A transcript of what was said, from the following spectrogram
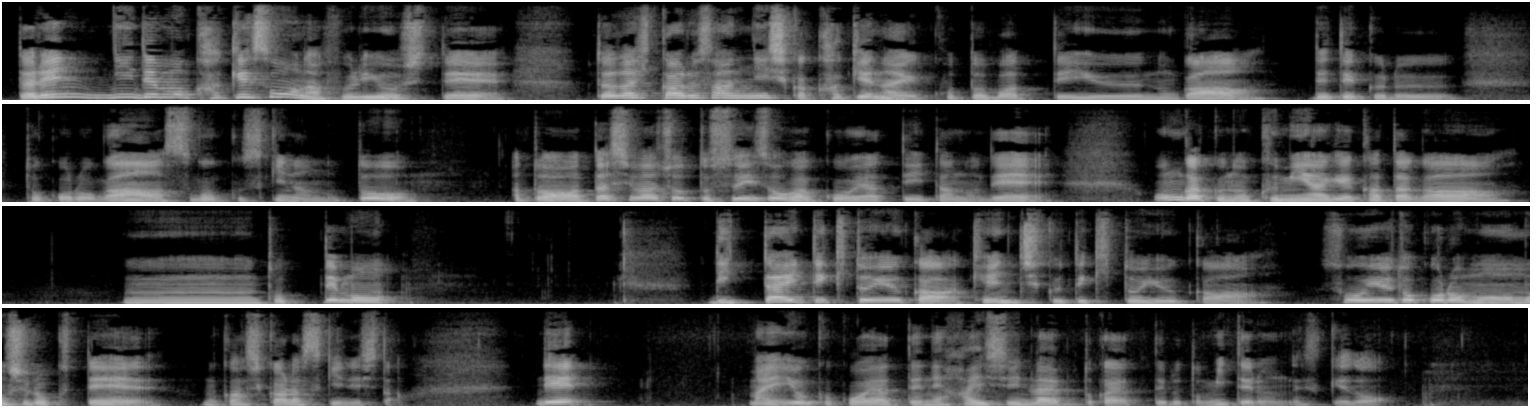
誰にでも書けそうなふりをして、宇多田ヒカルさんにしか書けない言葉っていうのが出てくるところがすごく好きなのと、あとは私はちょっと吹奏楽をやっていたので、音楽の組み上げ方が、うーん、とっても立体的というか、建築的というか、そういうところも面白くて、昔から好きでした。で、まあよくこうやってね、配信ライブとかやってると見てるんですけど、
